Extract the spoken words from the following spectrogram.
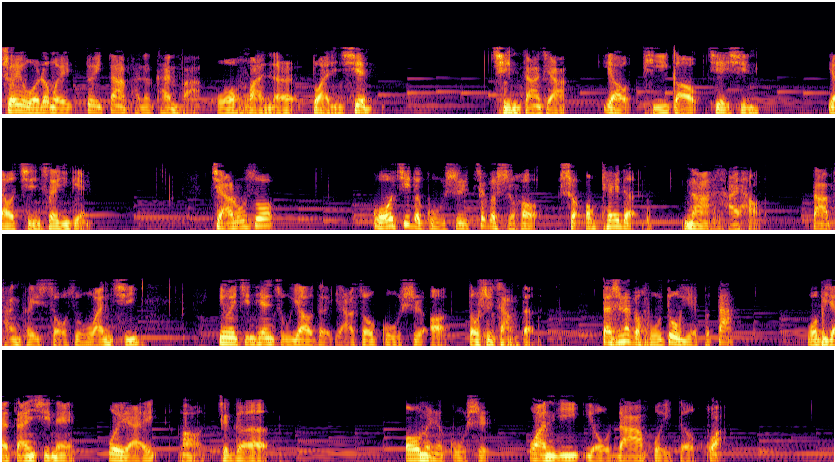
所以我认为对大盘的看法，我反而短线，请大家要提高戒心，要谨慎一点。假如说。国际的股市这个时候是 OK 的，那还好，大盘可以守住万七，因为今天主要的亚洲股市哦都是涨的，但是那个幅度也不大。我比较担心呢，未来啊这个欧美的股市万一有拉回的话，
